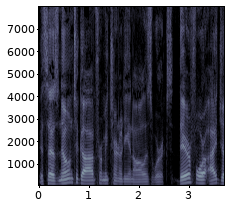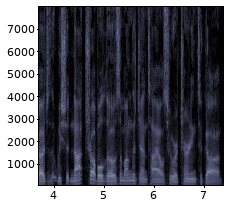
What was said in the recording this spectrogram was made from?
It says, Known to God from eternity in all his works. Therefore, I judge that we should not trouble those among the Gentiles who are turning to God,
